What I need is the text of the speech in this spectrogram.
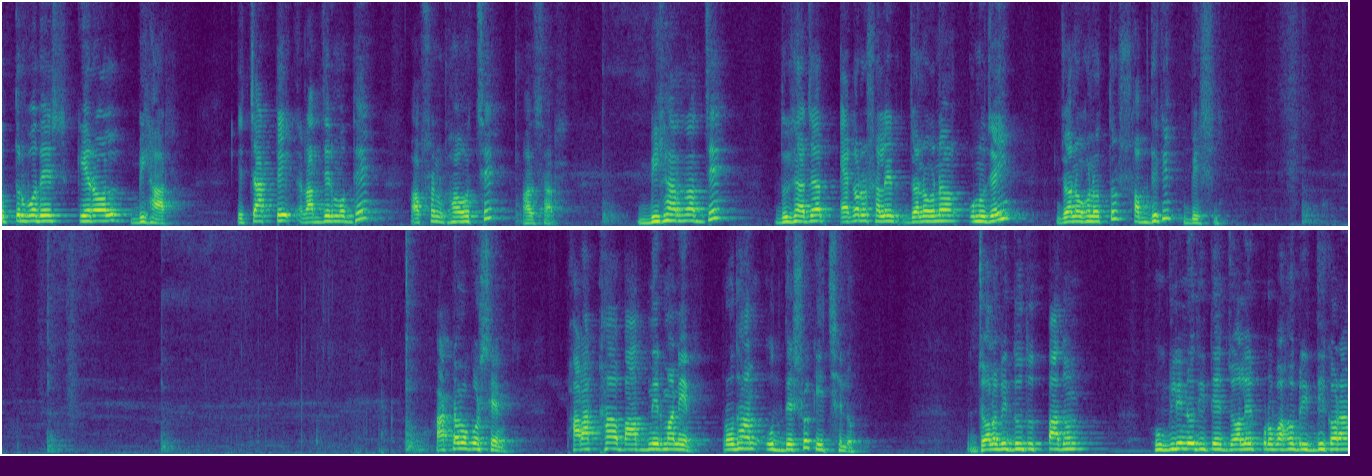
উত্তরপ্রদেশ, কেরল, বিহার। এই চারটে রাজ্যের মধ্যে অপশন ঘ হচ্ছে আনসার বিহার রাজ্যে দুই হাজার এগারো সালের জনগণনা অনুযায়ী জনঘনত্ব সব থেকে বেশি। আট নম্বর কোশ্চেন ফারাক্কা বাঁধ নির্মাণের প্রধান উদ্দেশ্য কী ছিল? জলবিদ্যুৎ উৎপাদন, হুগলি নদীতে জলের প্রবাহ বৃদ্ধি করা,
